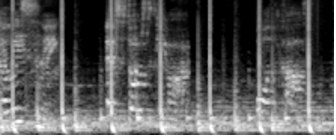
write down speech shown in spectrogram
You're listening Estorski Bar Podcast.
